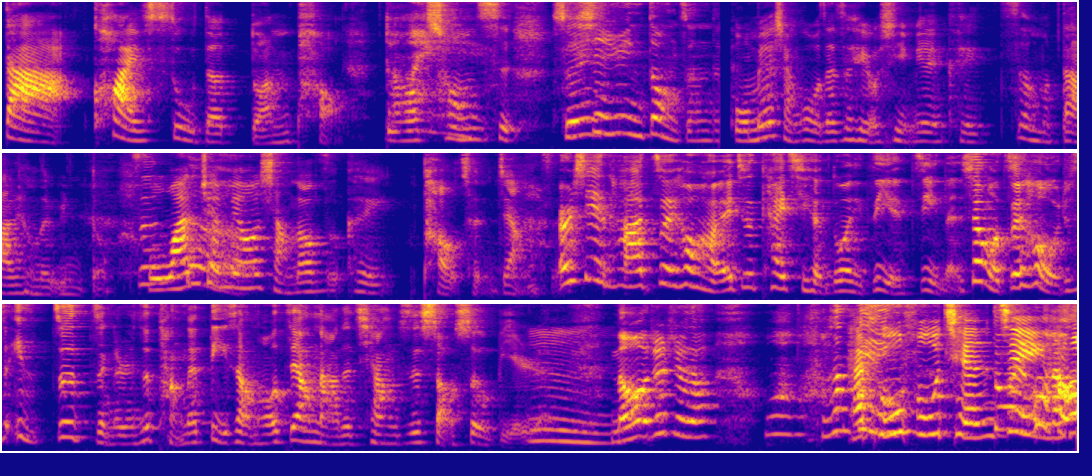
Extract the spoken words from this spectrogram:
大快速的短跑，然后冲刺，所以运动真的，我没有想过我在这个游戏里面可以这么大量的运动，我完全没有想到这可以。跑成这样子，而且他最后还会就是开启很多你自己的技能，像我最后我就是一直就是整个人是躺在地上，然后这样拿着枪就是扫射别人，嗯，然后我就觉得哇，好像还匍匐前进，然后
